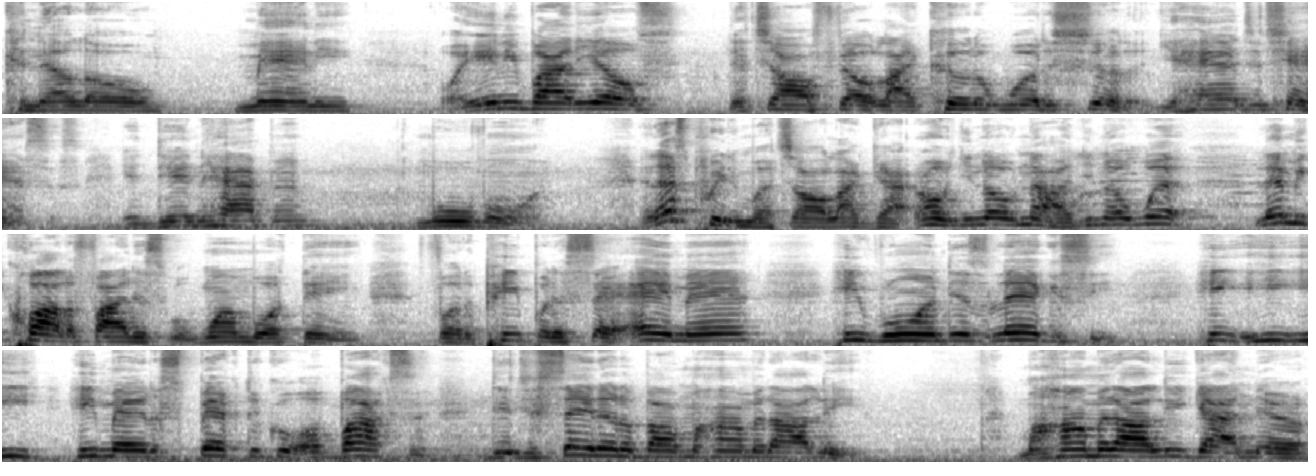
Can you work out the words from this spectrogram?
Canelo, Manny, or anybody else that y'all felt like coulda, woulda, shoulda. You had your chances. It didn't happen. Move on. And that's pretty much all I got. Oh, you know, now, nah, you know what? Let me qualify this with one more thing. For the people that say, hey man, he ruined his legacy. He he he he made a spectacle of boxing. Did you say that about Muhammad Ali? Muhammad Ali got in there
